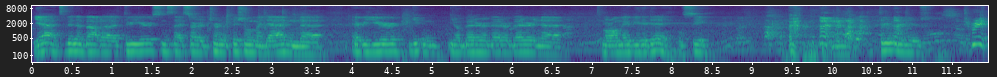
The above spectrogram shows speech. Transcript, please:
Yeah, it's been about uh, three years since I started tournament fishing with my dad, and uh, every year getting you know better and better and better. And uh, tomorrow may be the day. We'll see. three more years. Three,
